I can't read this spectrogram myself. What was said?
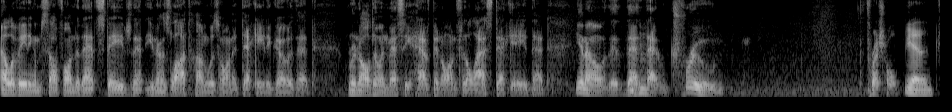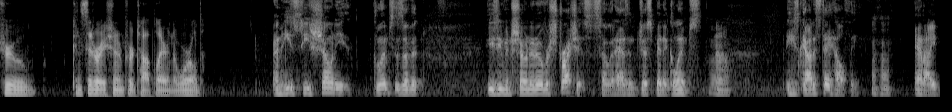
elevating himself onto that stage that, you know, Zlatan was on a decade ago, that Ronaldo and Messi have been on for the last decade, that, you know, that, that, Mm-hmm. that true threshold. Yeah, the true consideration for top player in the world. And he's he's shown he, glimpses of it. He's even shown it over stretches, so it hasn't just been a glimpse. No. He's got to stay healthy, mm-hmm. and I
